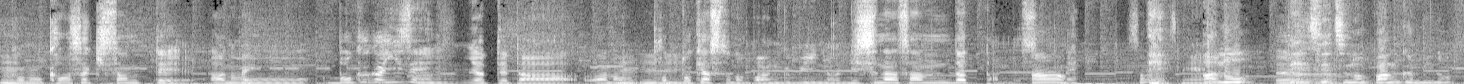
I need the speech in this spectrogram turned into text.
うん。この川崎さんってあのー僕が以前やってたあの、うんうんうん。ポッドキャストの番組のリスナーさんだったんですよね。そうですね。あのうん伝説の番組の。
